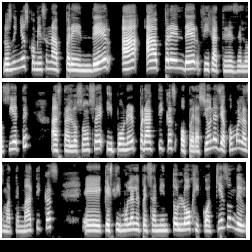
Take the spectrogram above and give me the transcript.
los niños comienzan a aprender a aprender, fíjate, desde los 7 hasta los 11 y poner prácticas, operaciones, ya como las matemáticas, eh, que estimulan el pensamiento lógico. Aquí es donde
